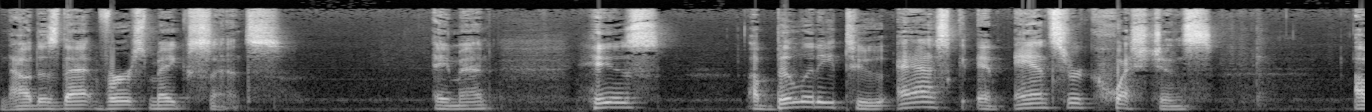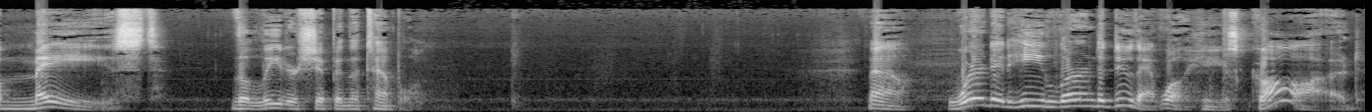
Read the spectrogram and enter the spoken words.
Now, does that verse make sense? Amen. His ability to ask and answer questions amazed the leadership in the temple. Now, where did he learn to do that? Well, he's God.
